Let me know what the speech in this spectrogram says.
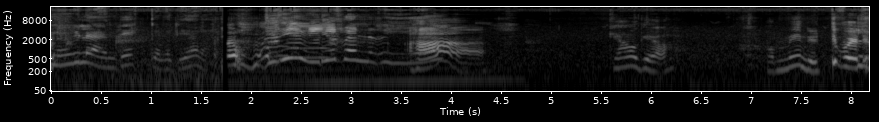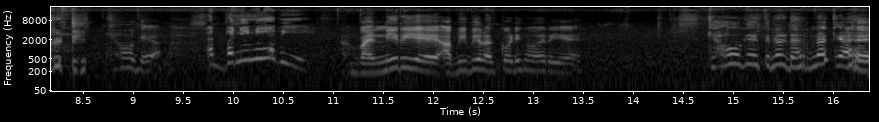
मूवी लाइन देख कर बढ़िया दीदी ये वीडियो बन रही है हाँ क्या हो गया अम्मे ഞെട്ടിപ്പോയല്ലേ കുട്ടി क्या हो गया अब बनी नहीं अभी ये बन नहीं रही है अभी भी रिकॉर्डिंग हो रही है क्या हो गया इतना डरना क्या है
